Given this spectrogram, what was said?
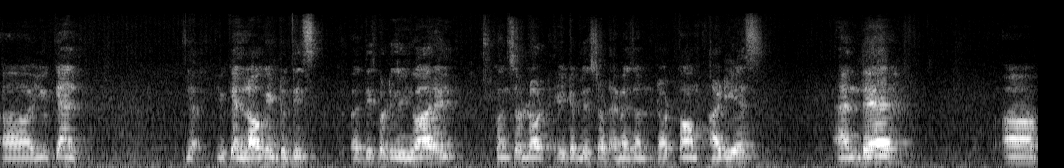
Uh, you can yeah you can log into this uh, this particular URL console.aws.amazon.com RDS, and there uh,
